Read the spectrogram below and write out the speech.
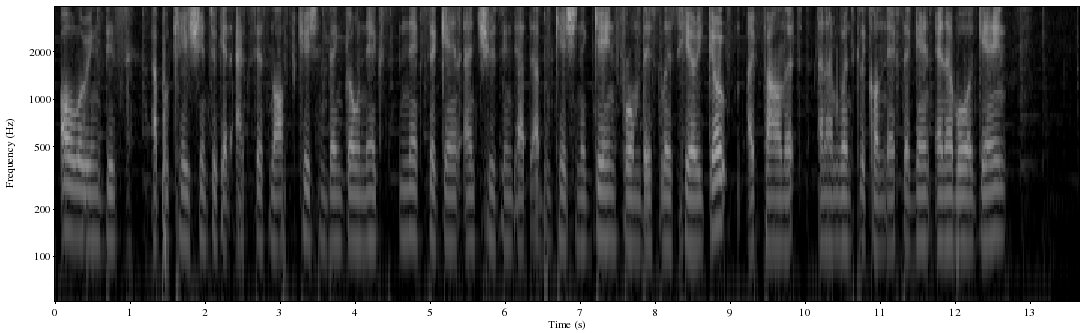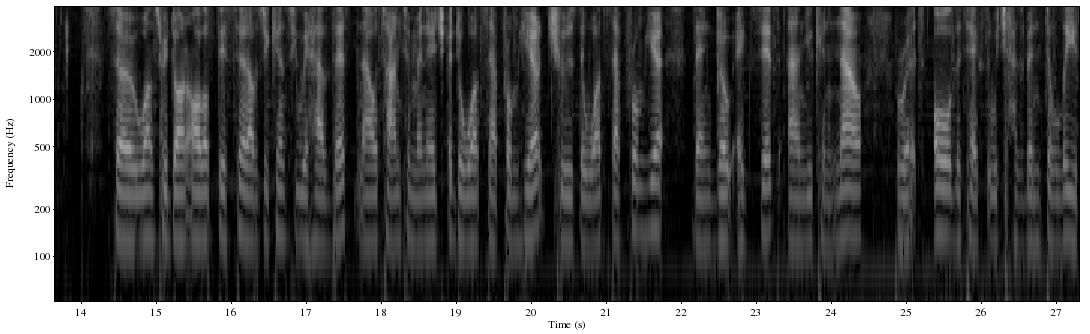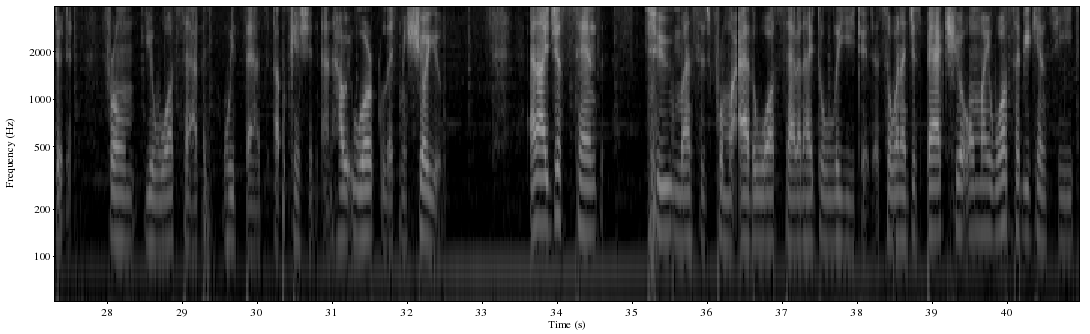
allowing this application to get access notification then go next next again and choosing that application again from this list here you go i found it and i'm going to click on next again enable again so once we've done all of these setups you can see we have this. Now time to manage the whatsapp from here. Choose the whatsapp from here then go exit and you can now read all the text which has been deleted from your whatsapp with that application. And how it worked let me show you. And i just sent two messages from my other whatsapp and i deleted. It so when i just back here on my whatsapp you can see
